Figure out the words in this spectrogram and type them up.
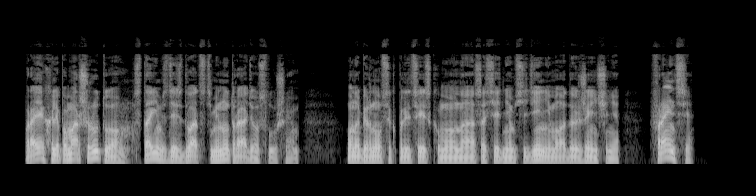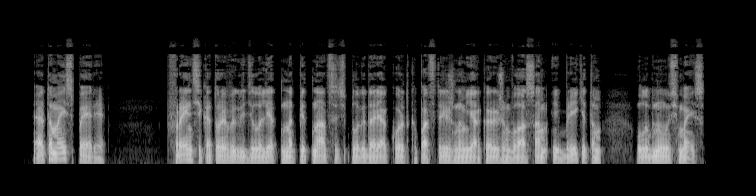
Проехали по маршруту, стоим здесь 20 минут, радио слушаем. Он обернулся к полицейскому на соседнем сиденье молодой женщине. «Фрэнси, это Мэйс Перри». Фрэнси, которая выглядела лет на 15 благодаря коротко подстриженным ярко-рыжим волосам и брекетам, улыбнулась Мэйс.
